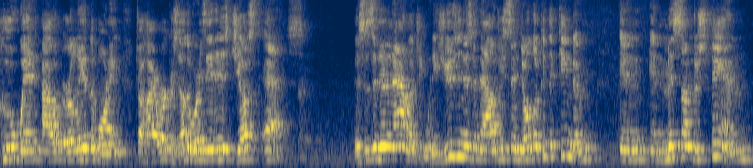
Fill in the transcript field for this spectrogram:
who went out early in the morning to hire workers. In other words, it is just as. This is an analogy. When he's using this analogy, he's saying don't look at the kingdom and, and misunderstand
